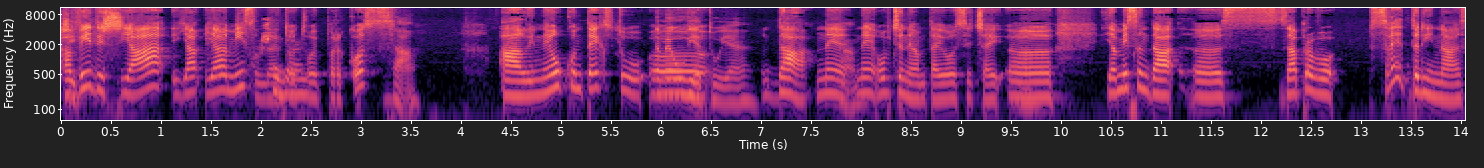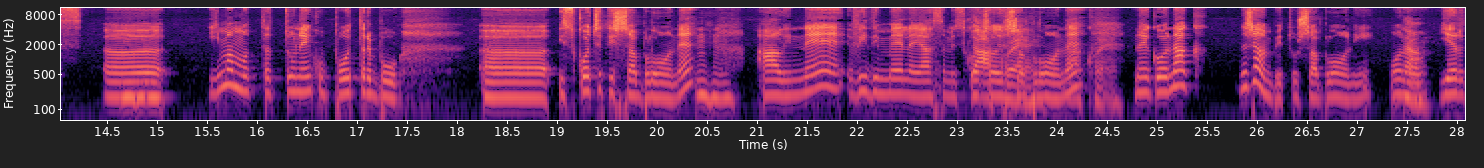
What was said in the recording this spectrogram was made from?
Znači, A vidiš, ja, ja, ja mislim da je to tvoj prkos. Da. Ali ne u kontekstu... Da me uh, uvjetuje. Da, ne, ne, uopće nemam taj osjećaj. Uh, ja mislim da uh, zapravo sve tri nas mm imamo tu neku potrebu Uh, iskočiti šablone, mhm. ali ne vidi mene, ja sam iskočila iz šablone, nego onak ne želim biti u šabloni, ono, jer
